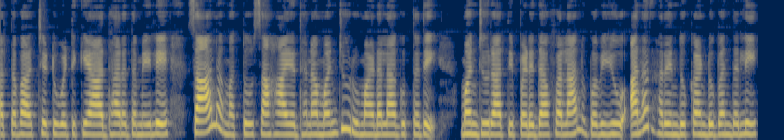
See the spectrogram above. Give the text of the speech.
ಅಥವಾ ಚಟುವಟಿಕೆ ಆಧಾರದ ಮೇಲೆ ಸಾಲ ಮತ್ತು ಸಹಾಯಧನ ಮಂಜೂರು ಮಾಡಲಾಗುತ್ತದೆ. ಮಂಜೂರಾತಿ ಪಡೆದ ಫಲಾನುಭವಿಯು ಅನರ್ಹರೆಂದು ಕಂಡುಬಂದಲ್ಲಿ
